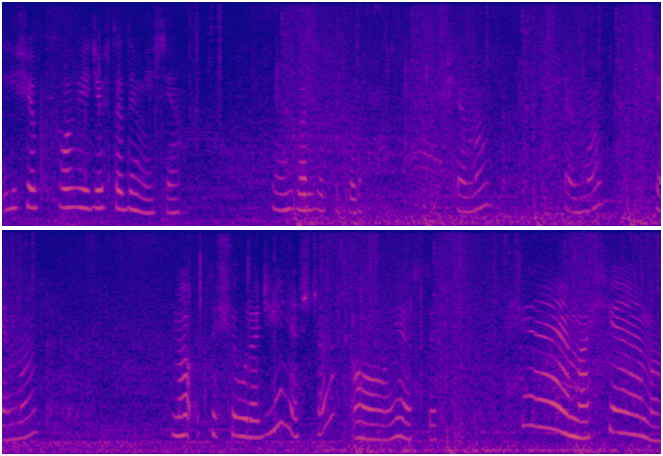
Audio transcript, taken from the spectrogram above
I się powiedzie wtedy misja. Więc bardzo super. Siema. Siema. Siema. No, ktoś się urodzi jeszcze? O, jesteś. Siema, siema.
